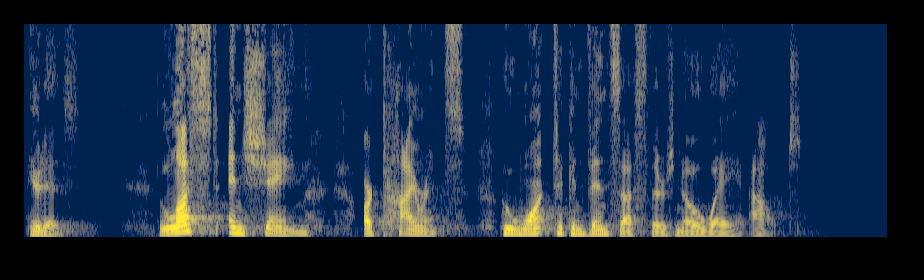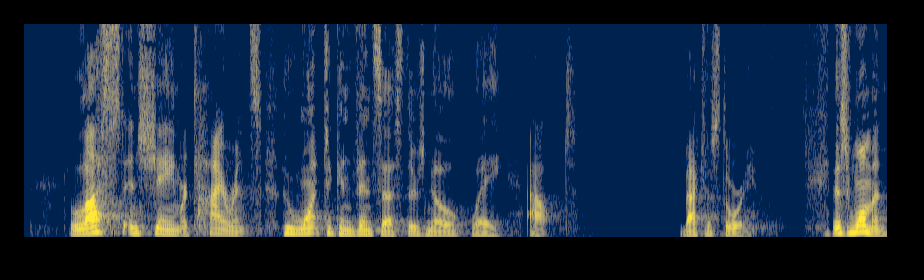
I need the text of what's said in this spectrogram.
Here it is Lust and shame are tyrants who want to convince us there's no way out. Lust and shame are tyrants who want to convince us there's no way out. Back to the story. This woman,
